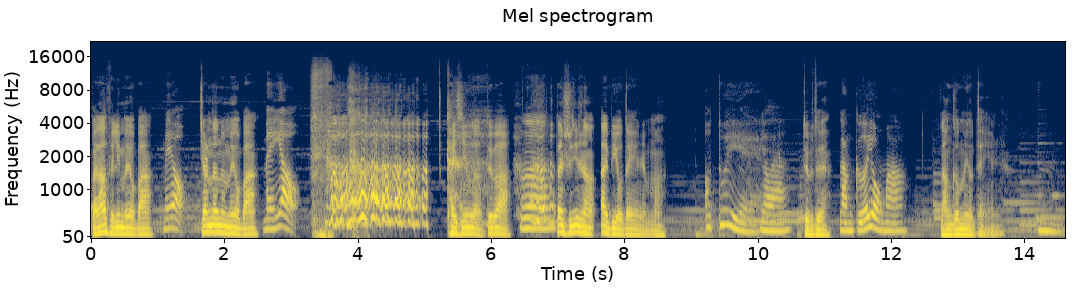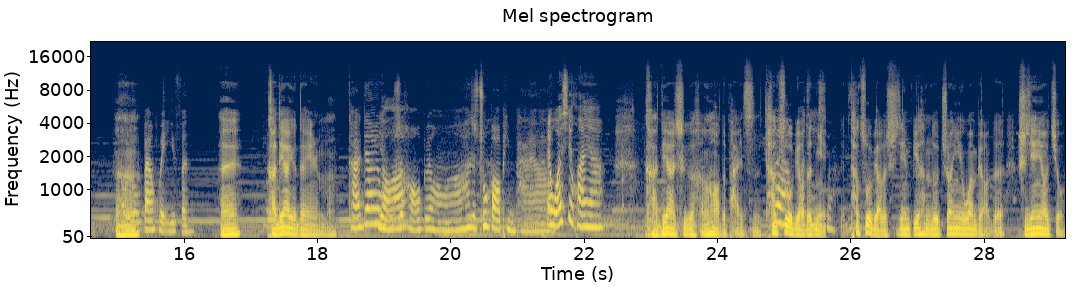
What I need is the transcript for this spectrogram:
百达翡丽没有吧？没有，佳士得顿没有吧？没有，开心了，对吧？嗯，但实际上，艾比有代言人吗？哦，对耶，有啊，对不对？朗格有吗？朗格没有代言人。嗯，我又扳回一分。哎，卡地亚有代言人吗？卡地亚又有啊不是好表啊，它是珠宝品牌啊。哎，我喜欢呀。卡地亚是个很好的牌子，它做表的年它做表的时间比很多专业腕表的时间要久，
